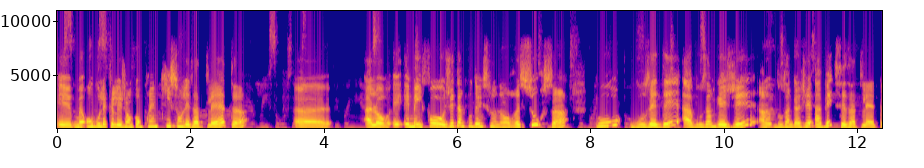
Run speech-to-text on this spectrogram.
Mais on voulait que les gens comprennent qui sont les athlètes. Euh, alors, mais il faut jeter un coup d'œil sur nos ressources hein, pour vous aider à vous engager, à vous engager avec ces athlètes.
